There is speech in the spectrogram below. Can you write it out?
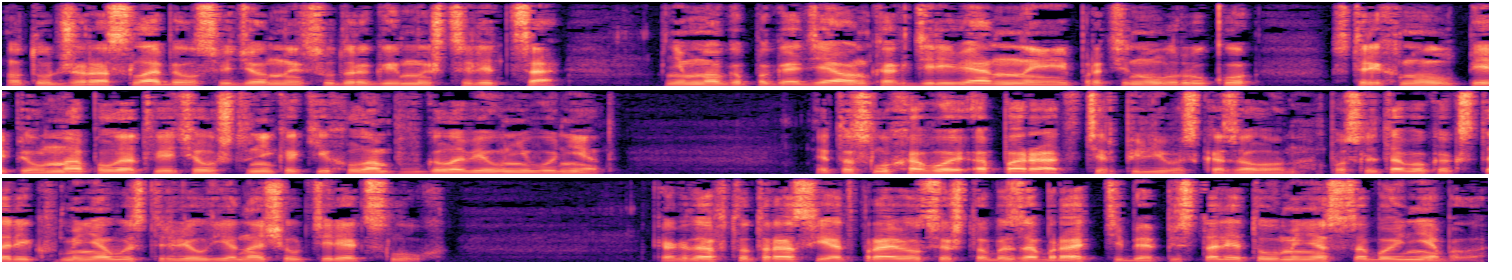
но тут же расслабил сведенные судорогой мышцы лица. Немного погодя, он, как деревянный, протянул руку, стряхнул пепел на пол и ответил, что никаких ламп в голове у него нет. «Это слуховой аппарат», — терпеливо сказал он. «После того, как старик в меня выстрелил, я начал терять слух. Когда в тот раз я отправился, чтобы забрать тебя, пистолета у меня с собой не было.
